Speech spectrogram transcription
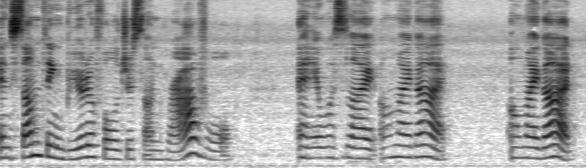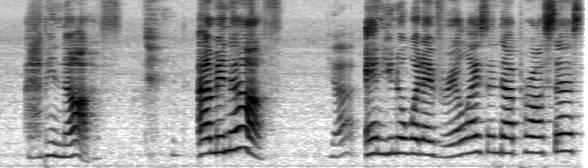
And something beautiful just unraveled. And it was like, oh my God, oh my God, I'm enough. I'm enough. Yeah. And you know what I've realized in that process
